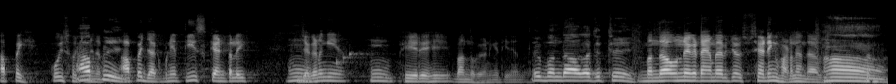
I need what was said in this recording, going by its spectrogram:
ਆਪੇ ਹੀ ਕੋਈ ਸੋਚ ਨਹੀਂ ਆਪੇ ਜਗ ਪਣੀ 30 ਸਕਿੰਟ ਲਈ ਜਗਣਗੀਆਂ। ਫਿਰ ਇਹ ਬੰਦ ਹੋ ਜਾਣਗੀਆਂ ਤੀਨਾਂ ਇਹ ਬੰਦਾ ਆਉਂਦਾ ਜਿੱਥੇ? ਬੰਦਾ ਉਹਨੇ ਕ ਟਾਈਮ ਦੇ ਵਿੱਚ ਸੈਟਿੰਗ ਫੜ ਲੈਂਦਾ। ਹਾਂ।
